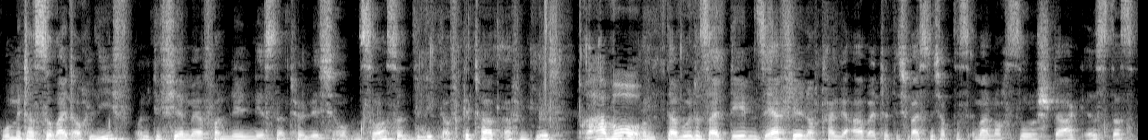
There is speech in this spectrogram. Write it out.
womit das soweit auch lief. Und die Firmware von denen, die ist natürlich Open Source und die liegt auf GitHub öffentlich. Bravo! Und da wurde seitdem sehr viel noch dran gearbeitet. Ich weiß nicht, ob das immer noch so stark ist, dass,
